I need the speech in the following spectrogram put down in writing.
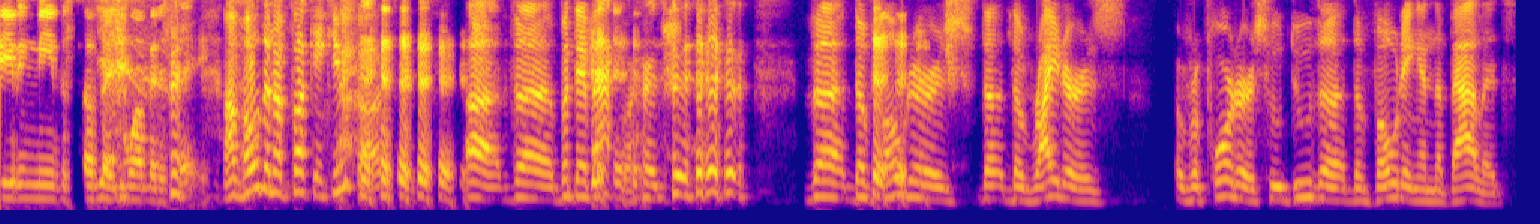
feeding me the stuff that you want me to say. I'm holding up fucking cue cards. uh the but they're backwards the the voters the the writers reporters who do the the voting and the ballots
